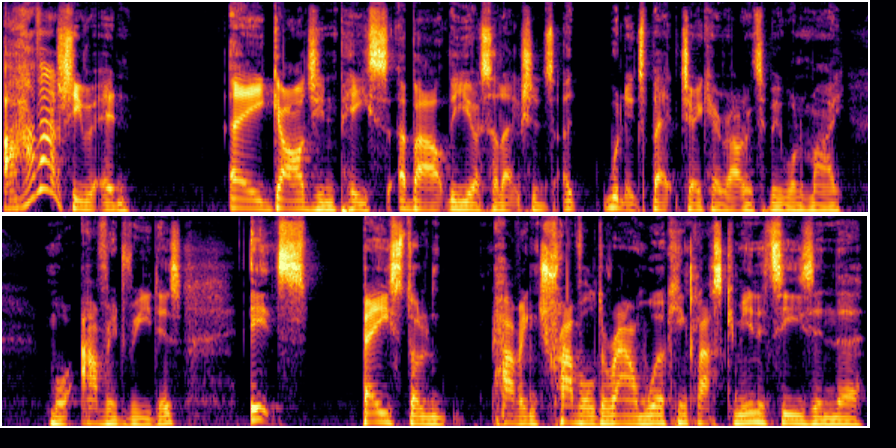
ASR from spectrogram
I have actually written a Guardian piece about the US elections. I wouldn't expect J.K. Rowling to be one of my more avid readers. It's based on having travelled around working class communities in the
